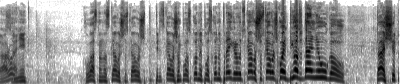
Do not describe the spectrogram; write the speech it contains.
Второй. Они. Классно на Скавыша. Скавыш перед Скавышем Плоскон. И Плоскон Скавышу. Скавыш ходит, бьет в дальний угол. Тащит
